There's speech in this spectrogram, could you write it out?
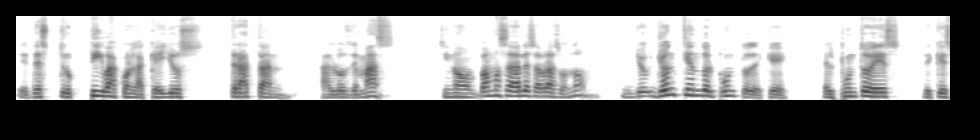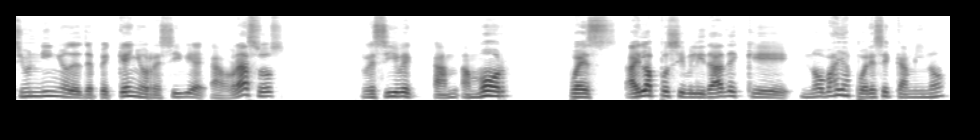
eh, destructiva con la que ellos tratan a los demás, sino vamos a darles abrazos. No, yo, yo entiendo el punto de que el punto es de que si un niño desde pequeño recibe abrazos, recibe amor, pues hay la posibilidad de que no vaya por ese camino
